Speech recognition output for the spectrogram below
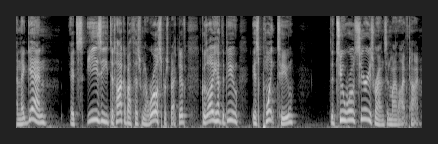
And again, it's easy to talk about this from the Royals' perspective because all you have to do is point to the two World Series runs in my lifetime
